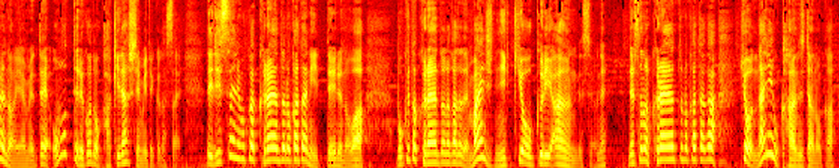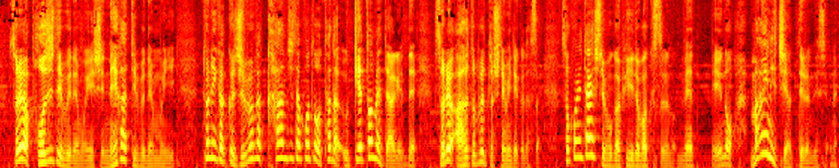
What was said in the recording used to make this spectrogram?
るのはやめて、思ってることを書き出してみてください。で、実際に僕はクライアントの方に言っているのは、僕とクライアントの方で毎日日記を送り合うんですよね。で、そのクライアントの方が今日何を感じたのか、それはポジティブでもいいし、ネガティブでもいい。とにかく自分が感じたことをただ受け止めてあげて、それをアウトプットしてみてください。そこに対して僕はフィードバックするのねっていうのを毎日やってるんですよね。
